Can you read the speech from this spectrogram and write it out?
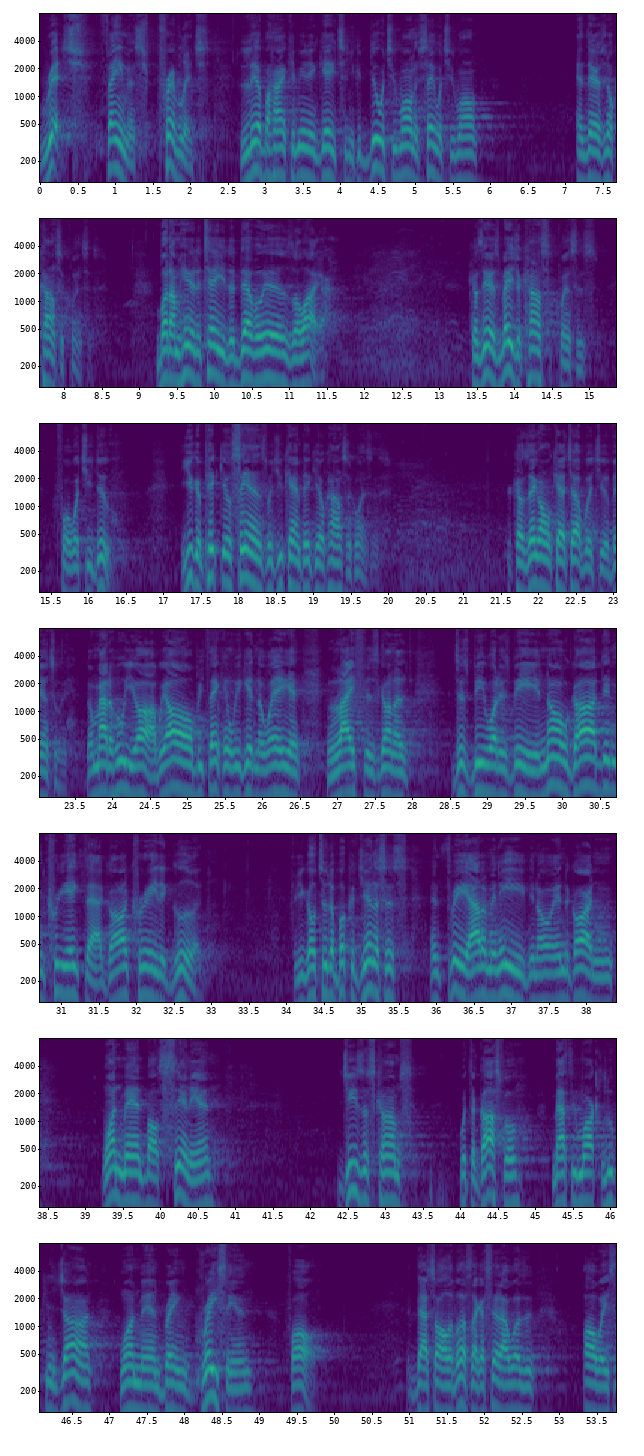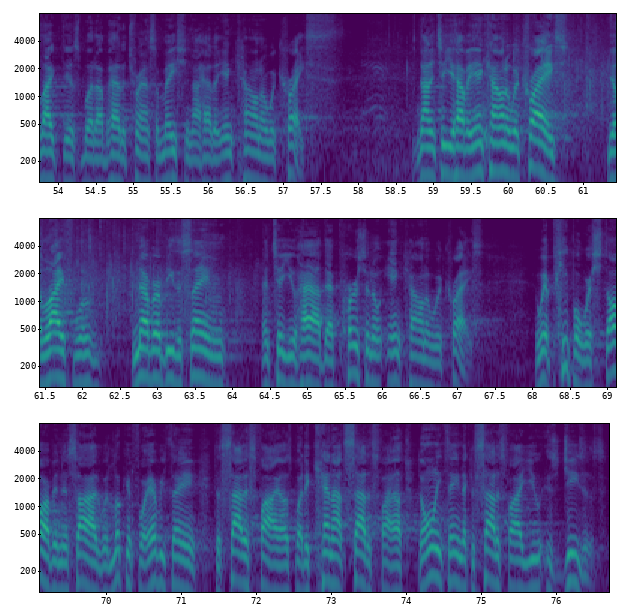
rich, famous, privileged, live behind community gates, and you can do what you want and say what you want, and there's no consequences. But I'm here to tell you the devil is a liar. Because there's major consequences for what you do. You can pick your sins, but you can't pick your consequences. Because they're going to catch up with you eventually, no matter who you are. We all be thinking we're getting away and life is going to just be what is it's be. No, God didn't create that. God created good. If you go to the book of Genesis and 3, Adam and Eve, you know, in the garden, one man brought sin in. Jesus comes with the gospel, Matthew, Mark, Luke, and John one man bring grace in for all. That's all of us. Like I said, I wasn't always like this, but I've had a transformation. I had an encounter with Christ. It's not until you have an encounter with Christ, your life will never be the same until you have that personal encounter with Christ. We're people, we're starving inside, we're looking for everything to satisfy us, but it cannot satisfy us. The only thing that can satisfy you is Jesus.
